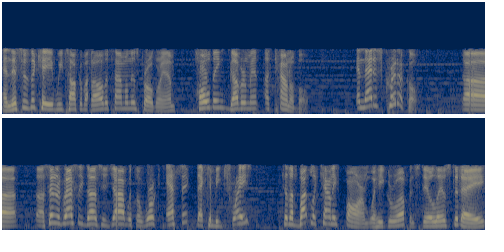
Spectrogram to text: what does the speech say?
And this is the key we talk about all the time on this program: holding government accountable, and that is critical. Uh, uh, Senator Grassley does his job with a work ethic that can be traced to the Butler County farm where he grew up and still lives today,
